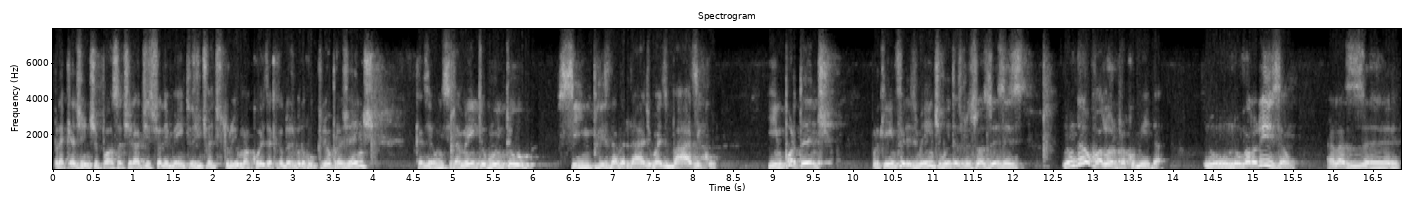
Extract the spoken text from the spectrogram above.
para que a gente possa tirar disso alimentos. A gente vai destruir uma coisa que Kadosh Baruch criou para a gente? Quer dizer, um ensinamento muito simples, na verdade, mas básico e importante. Porque, infelizmente, muitas pessoas, às vezes, não dão valor para a comida. Não, não valorizam. Elas, é,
